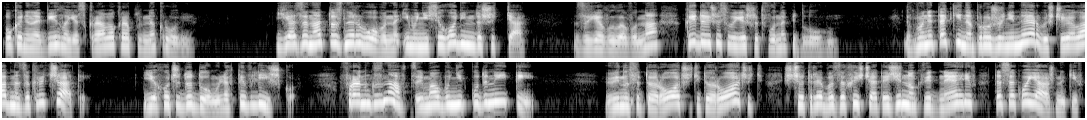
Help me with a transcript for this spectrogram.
поки не набігла яскрава краплина крові. Я занадто знервована і мені сьогодні не до шиття, заявила вона, кидаючи своє шитво на підлогу. В мене такі напружені нерви, що я ладна закричати. Я хочу додому лягти в ліжко. Френк знав це і мав би нікуди не йти. Він усе торочить і торочить, що треба захищати жінок від негрів та саквояжників,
